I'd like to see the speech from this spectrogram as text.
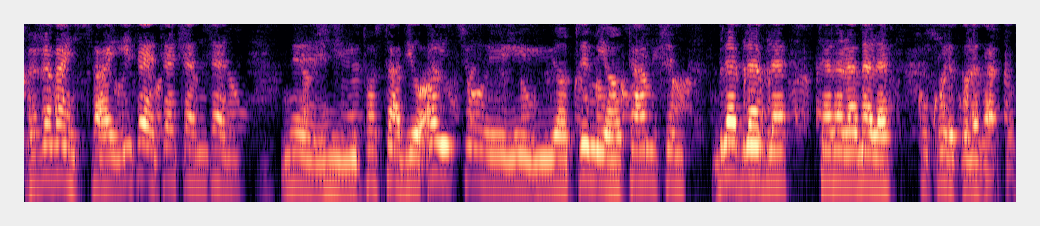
Proszę Państwa, i te, te, ten, ten y, postawił ojcu i, i o tym, i o tamtym, ble, ble, ble, terelemele, kukuryku legato.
